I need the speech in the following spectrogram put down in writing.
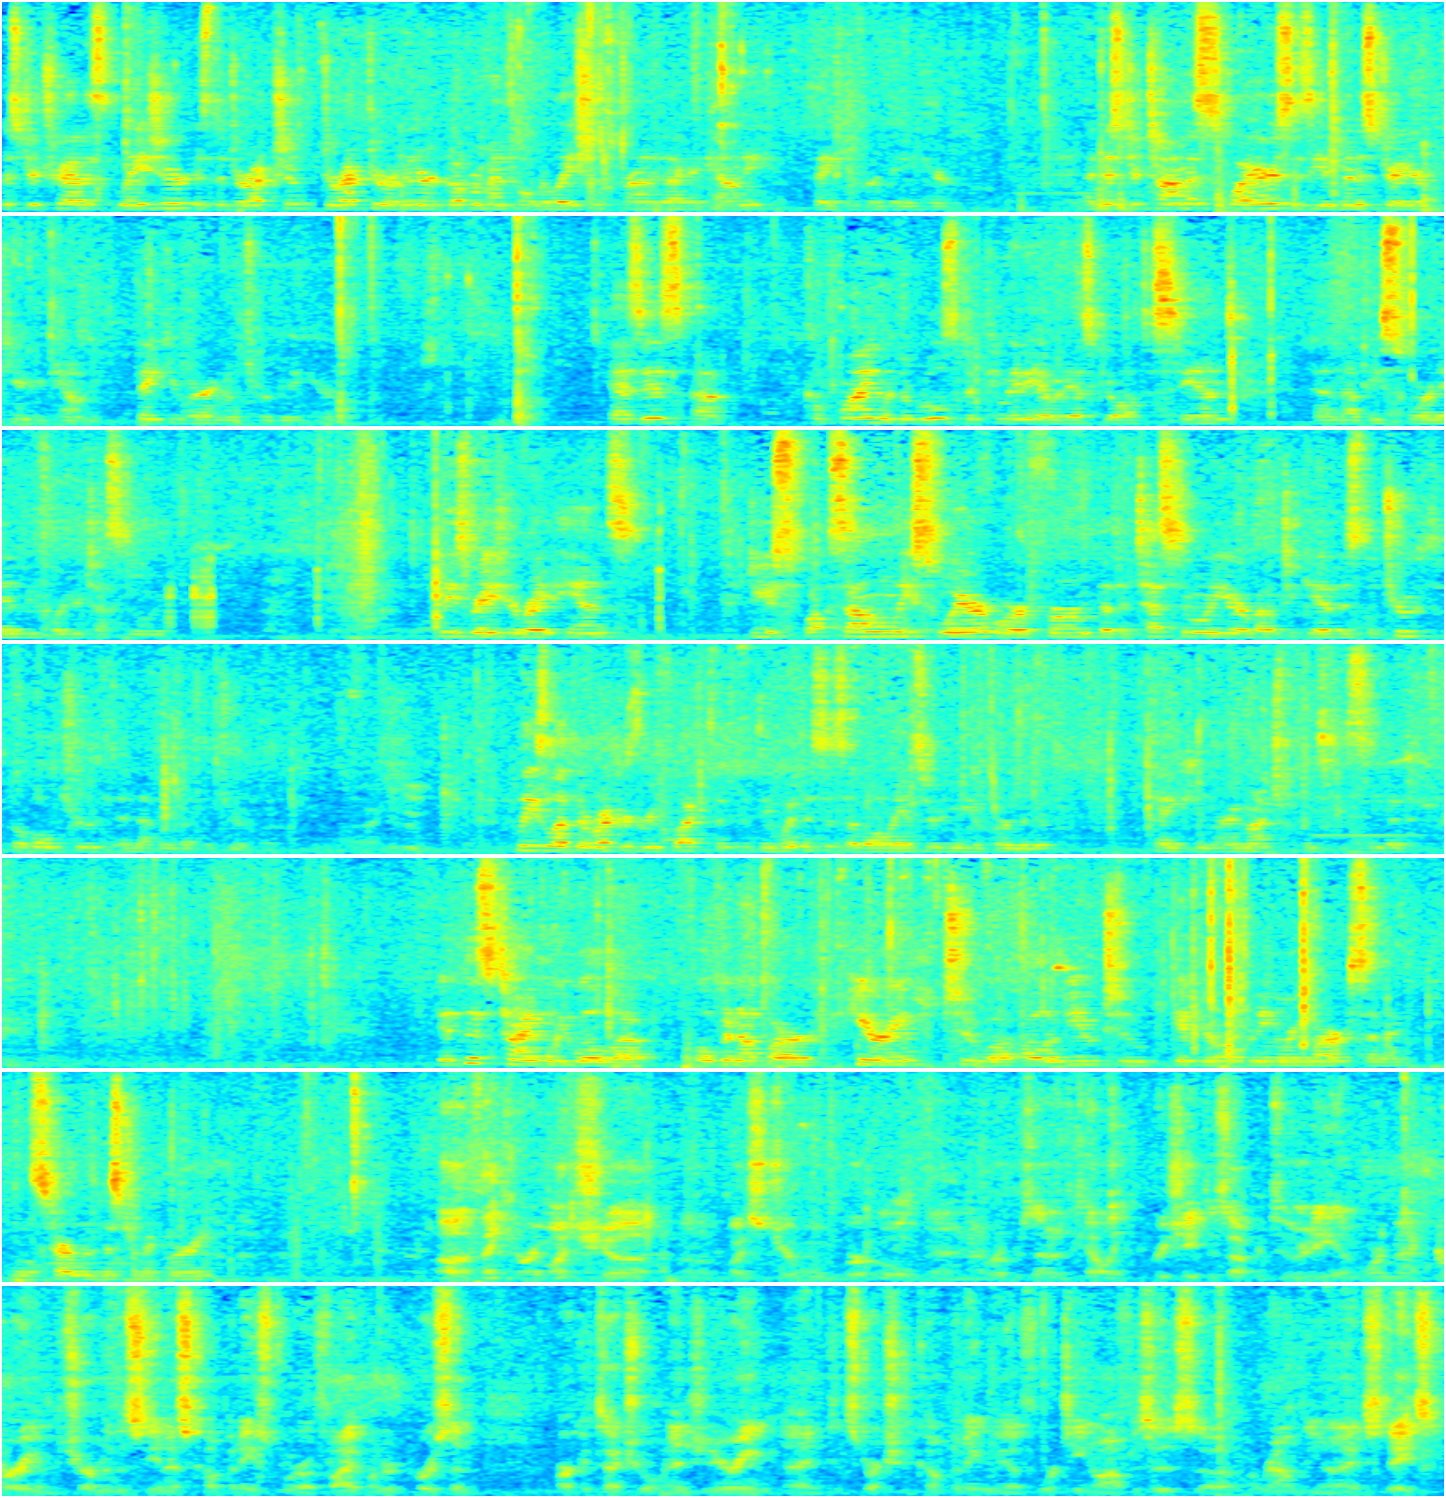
Mr. Travis Glazier is the direction, Director of Intergovernmental Relations for Onondaga County. Thank you for being here. And Mr. Thomas Squires is the Administrator of Cayuga County. Thank you very much for being here. As is uh, complying with the rules of the committee, I would ask you all to stand and uh, be sworn in before your testimony. Please raise your right hands. Do you solemnly swear or affirm that the testimony you're about to give is the truth, the whole truth, and nothing but the truth? I do. Please let the record reflect that the witnesses have all answered the affirmative. Thank you very much. Please be seated. At this time, we will uh, open up our hearing to uh, all of you to give your opening remarks, and I will start with Mr. McMurray. Uh, Thank you very much, uh, uh, Vice Chairwoman Buerkle and Representative Kelly. Appreciate this opportunity. I'm Warren McMurray. I'm the chairman of the C&S Companies. We're a 500-person architectural engineering and construction company. We have 14 offices uh, around the United States.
